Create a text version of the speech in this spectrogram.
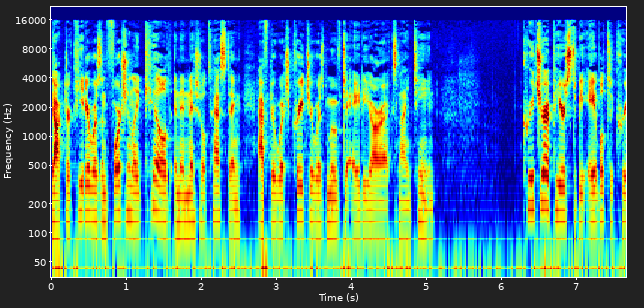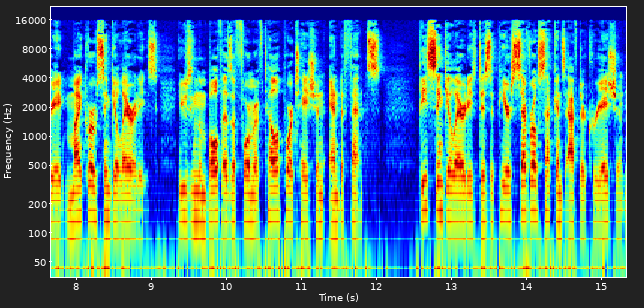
Dr. Keeter was unfortunately killed in initial testing, after which Creature was moved to ADRX 19. Creature appears to be able to create micro singularities, using them both as a form of teleportation and defense. These singularities disappear several seconds after creation,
